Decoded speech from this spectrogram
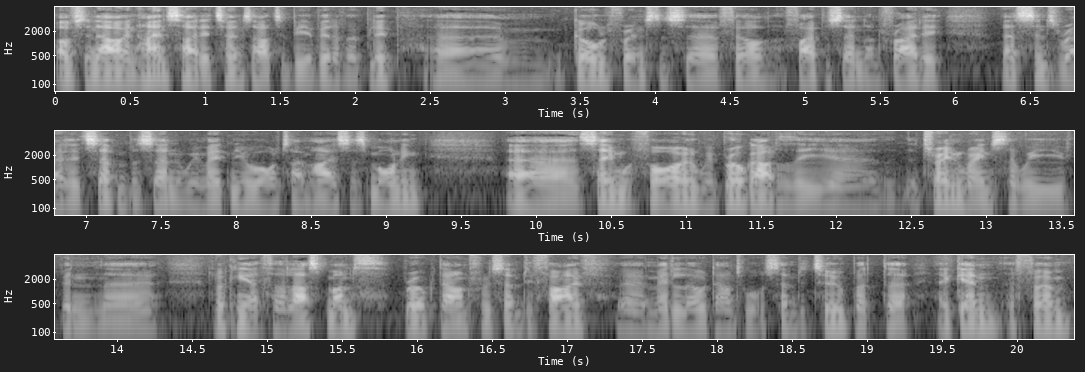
Obviously, now in hindsight, it turns out to be a bit of a blip. Um, gold, for instance, uh, fell 5% on Friday. That's since rallied 7%. We made new all-time highs this morning. Uh, same with for oil. We broke out of the, uh, the trading range that we've been uh, looking at for the last month. Broke down through 75, uh, made a low down towards 72, but uh, again a firm,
